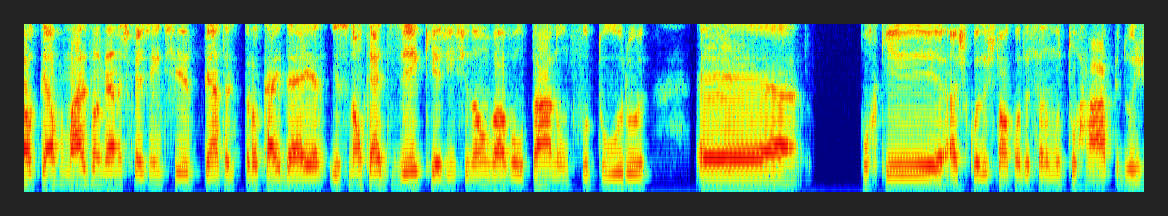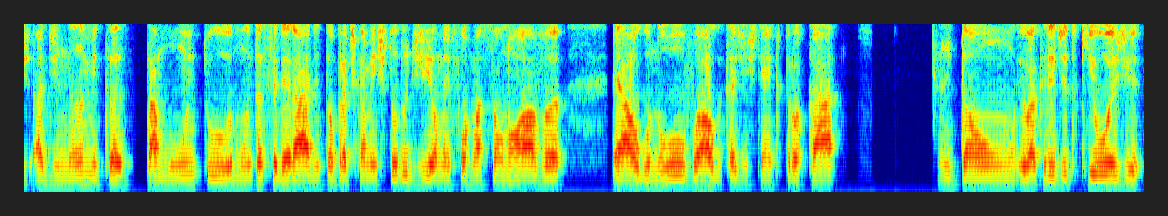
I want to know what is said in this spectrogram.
é, o tempo mais ou menos que a gente tenta trocar ideia. Isso não quer dizer que a gente não vá voltar num futuro, é, porque as coisas estão acontecendo muito rápido, a dinâmica está muito, muito acelerada, então praticamente todo dia é uma informação nova, é algo novo, algo que a gente tem que trocar. Então, eu acredito que hoje,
